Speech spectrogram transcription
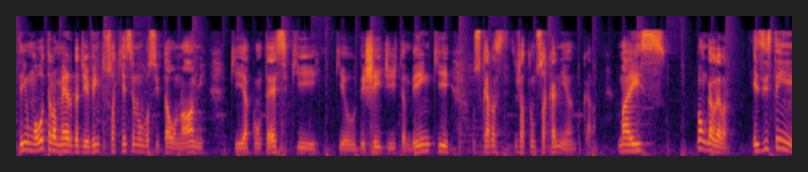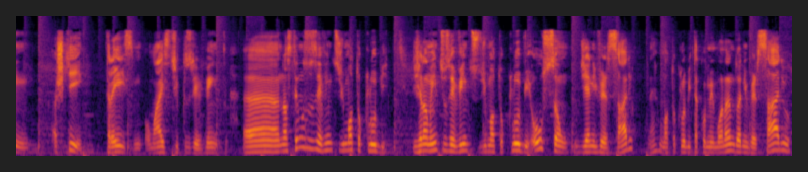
Tem uma outra merda de evento, só que esse eu não vou citar o nome, que acontece que, que eu deixei de ir também, que os caras já estão sacaneando, cara. Mas, bom, galera, existem, acho que três ou mais tipos de evento. Uh, nós temos os eventos de motoclube. Geralmente os eventos de motoclube ou são de aniversário, né? O motoclube está comemorando o aniversário,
